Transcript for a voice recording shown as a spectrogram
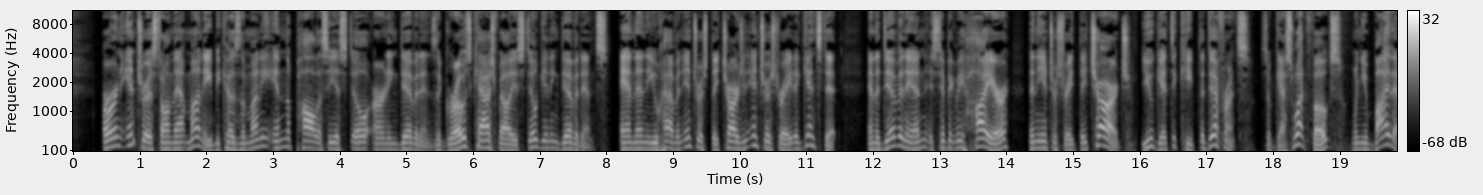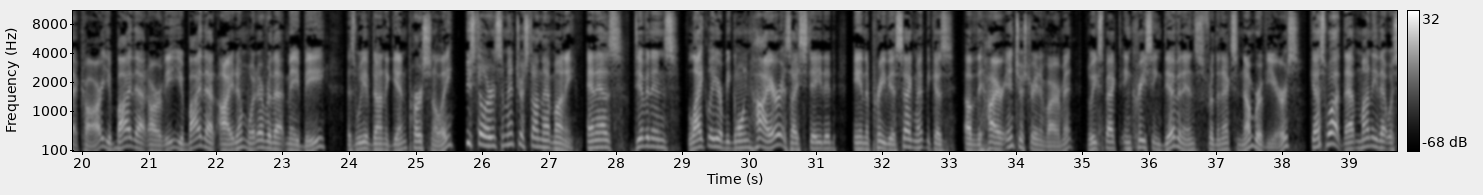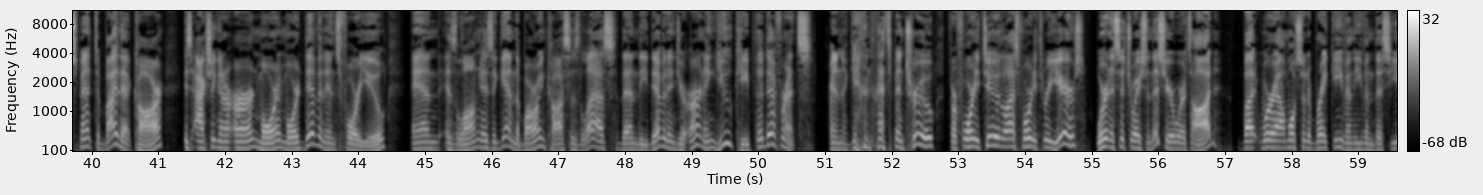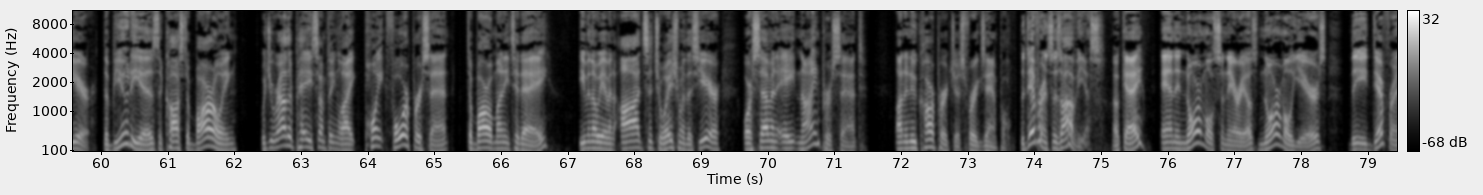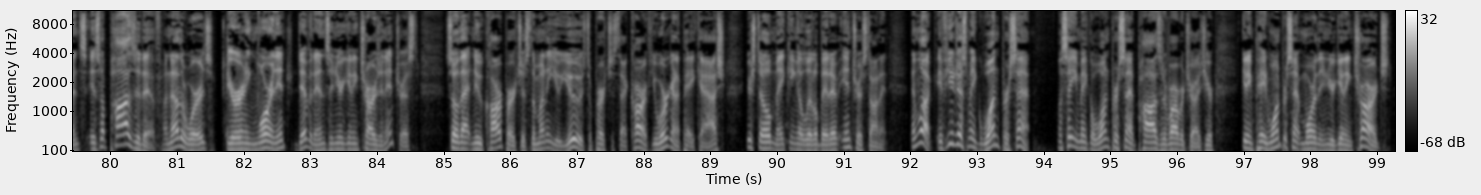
earn interest on that money because the money in the policy is still earning dividends. The gross cash value is still getting dividends. And then you have an interest, they charge an interest rate against it. And the dividend is typically higher than the interest rate they charge. You get to keep the difference. So, guess what, folks? When you buy that car, you buy that RV, you buy that item, whatever that may be, as we have done again personally, you still earn some interest on that money. And as dividends likely are be going higher, as I stated in the previous segment, because of the higher interest rate environment, we expect increasing dividends for the next number of years. Guess what? That money that was spent to buy that car is actually going to earn more and more dividends for you. And as long as, again, the borrowing cost is less than the dividends you're earning, you keep the difference. And again, that's been true for 42 of the last 43 years. We're in a situation this year where it's odd, but we're almost at a break even even this year. The beauty is the cost of borrowing. Would you rather pay something like 0.4% to borrow money today, even though we have an odd situation with this year, or 7, 8, 9% on a new car purchase, for example? The difference is obvious, okay? And in normal scenarios, normal years, the difference is a positive. In other words, you're earning more in int- dividends and you're getting charged in interest. So that new car purchase, the money you use to purchase that car, if you were going to pay cash, you're still making a little bit of interest on it. And look, if you just make 1%, let's say you make a 1% positive arbitrage, you're getting paid 1% more than you're getting charged.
